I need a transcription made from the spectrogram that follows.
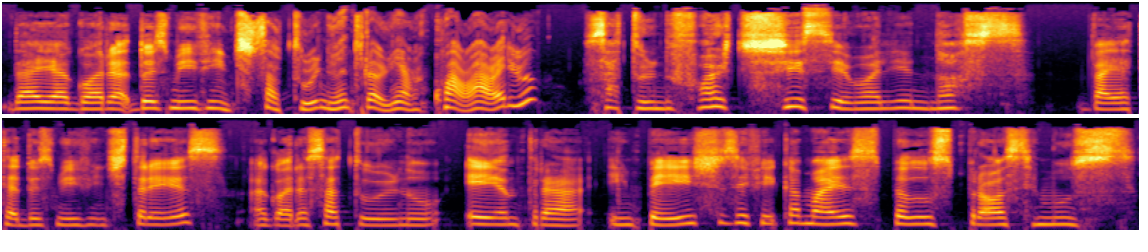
Daí agora, 2020, Saturno entrou em Aquário. Saturno fortíssimo ali, nossa. vai até 2023. Agora Saturno entra em Peixes e fica mais pelos próximos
